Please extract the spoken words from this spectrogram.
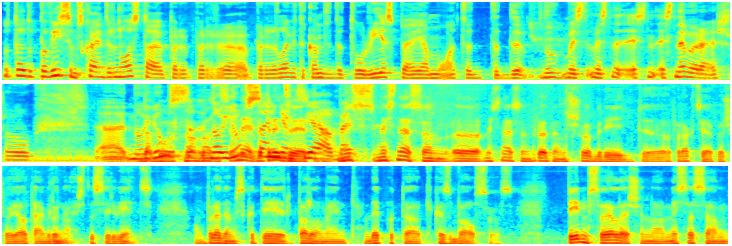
nu, tādu pavisam skaidru nostāju par, par, par Levita kandidatūru iespējamo, tad, tad nu, mēs, mēs, es, es nevarēšu no Dabūt, jums, no no jums Nē, saņemt. Redziet, jā, bet... mēs, mēs, neesam, mēs neesam, protams, šobrīd frakcijā par šo jautājumu runājuši. Tas ir viens. Un, protams, ka tie ir parlamenta deputāti, kas balsos. Pirms vēlēšanām mēs esam,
